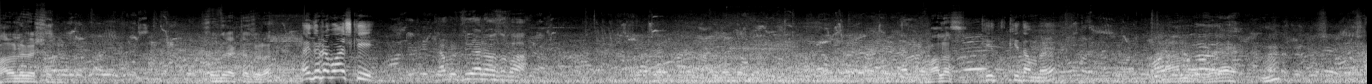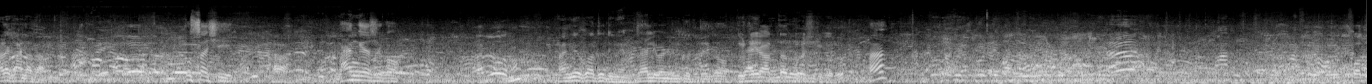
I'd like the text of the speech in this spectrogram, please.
ভালো লেবের সুন্দর সুন্দর একটা জোড়া। এই দুটো বয়স কি? ভালো আছে। কি কি দাম ভাই? হুম? সাড়ে কাটা দাম। পঁচাশি। হ্যাঁ। ভাঙ্গে আছে গো। আগে কত দিবেন? জালি বান্ডিল করতে গো। দুটি আট দাঁত বয়সের গরু হ্যাঁ? কত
